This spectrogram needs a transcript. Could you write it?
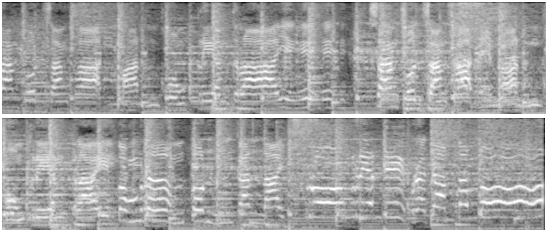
สร้างชนสร้างชาติมันคงเกรียงไกรสร้างชนสร้างชาติให้มันคงเกรียงไกรต้องเริ่มต้นกันในโรงเรียนดีประจำตำบล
